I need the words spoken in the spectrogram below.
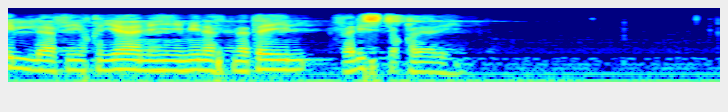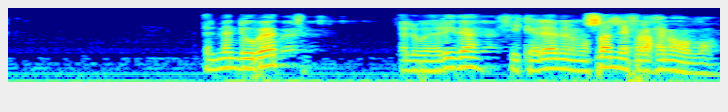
إلا في قيامه من اثنتين فلاستقلاله. المندوبات الواردة في كلام المصنف رحمه الله.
